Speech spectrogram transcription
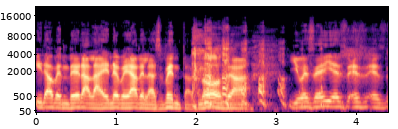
ir a vender a la NBA de las ventas, ¿no? O sea, USA es, es- es-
